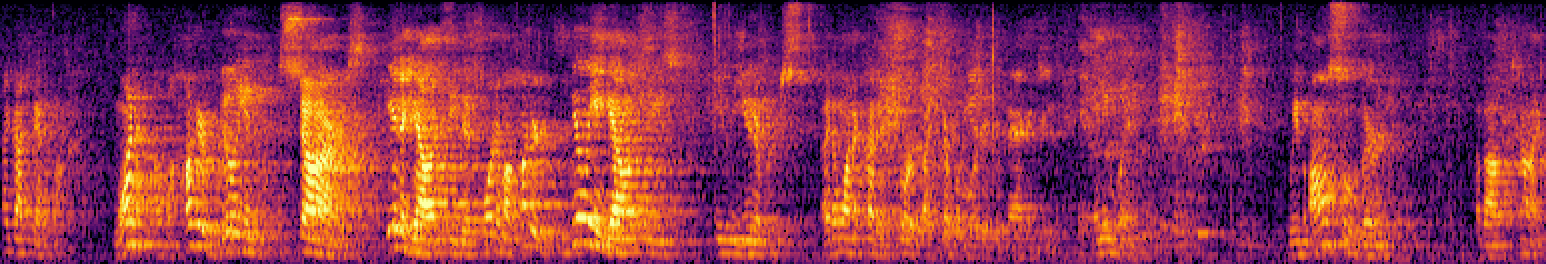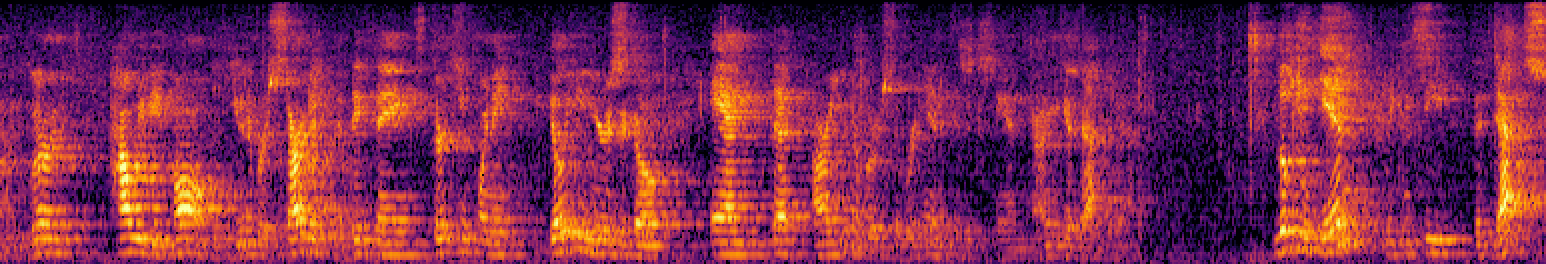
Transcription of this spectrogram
I got that one. One of 100 billion stars in a galaxy that's one of 100 billion galaxies in the universe. I don't want to cut it short by several orders of magnitude. Anyway, we've also learned about time. We've learned how we've evolved, that the universe started in a big bang 13.8 billion years ago, and that our universe that we're in is I'm going to get back to that. Looking in, we can see the depths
